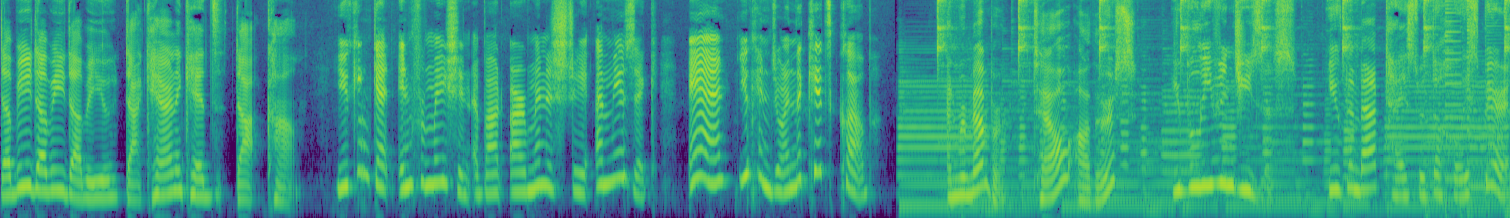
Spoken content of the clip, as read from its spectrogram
www.karenandkids.com. You can get information about our ministry and music, and you can join the Kids Club. And remember, tell others. You believe in Jesus. You've been baptized with the Holy Spirit.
